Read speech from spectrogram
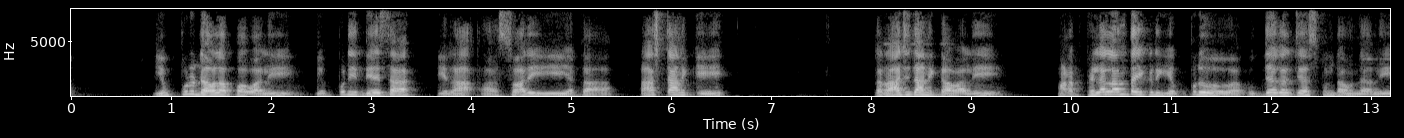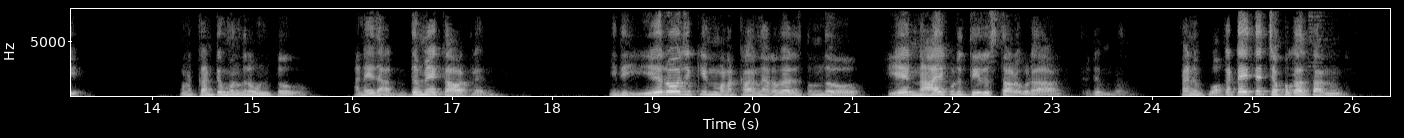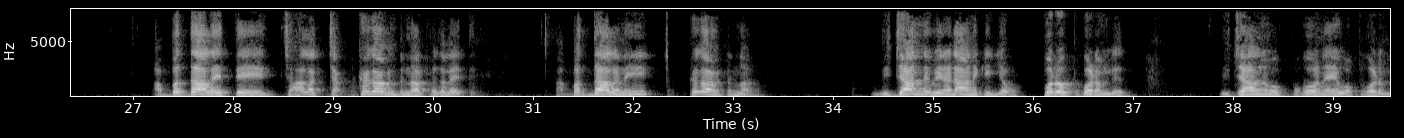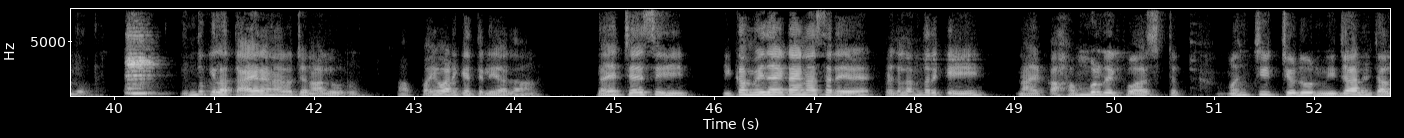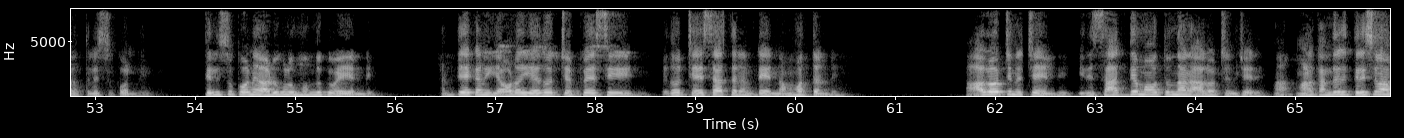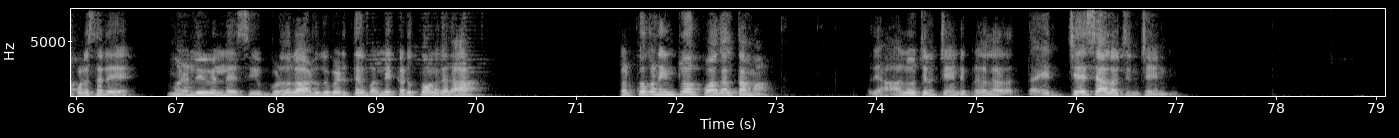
ఎప్పుడు డెవలప్ అవ్వాలి? ఎప్పుడు ఈ దేశ ఈ రా సారీ ఈ యొక్క రాష్ట్రానికి ఒక రాజధాని కావాలి? మన పిల్లలంతా ఇక్కడ ఎప్పుడు ఉద్యోగాలు చేసుకుంటూ ఉండాలి? మన కంటి ముందర ఉంటూ అనేది అర్థమే కావట్లేదు. ఇది ఏ రోజుకి మన కళ నెరవేరుతుందో ఏ నాయకుడు తీరుస్తాడో కూడా తెలియదు కాదు కానీ ఒకటైతే చెప్పగలుగుతాను. అబద్ధాలైతే చాలా చక్కగా వింటున్నారు ప్రజలైతే. అబద్ధాలని చక్కగా వింటున్నారు. నిజాన్ని వినడానికి ఎవ్వరు ఒప్పుకోవడం లేదు. నిజాలను ఒప్పుకోనే ఒప్పుకోవడం లేదు. ఎందుకు ఇలా తయారైనారో జనాలు? ఆ పైవాడికే తెలియాలా? దయచేసి ఇక మీద ఎటైనా సరే ప్రజలందరికీ నా యొక్క హంబుల్ రిక్వెస్ట్ మంచి చెడు నిజా నిజాలు తెలుసుకోండి. తెలుసుకొని అడుగులు ముందుకు వేయండి. అంతేకాని ఎవడో ఏదో చెప్పేసి ఏదో చేసేస్తారంటే నమ్మొద్దండి. ఆలోచన చేయండి. ఇది సాధ్యం అవుతుందని ఆలోచన చేయండి. మనకందరికి తెలిసినా కూడా సరే మళ్ళీ వెళ్ళేసి బురదలో అడుగు పెడితే మళ్ళీ కడుక్కోవాలి కదా. కడుక్కోకుండా ఇంట్లోకి పోగలుగుతామా? మరి ఆలోచన చేయండి ప్రజల దయచేసి ఆలోచన చేయండి.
